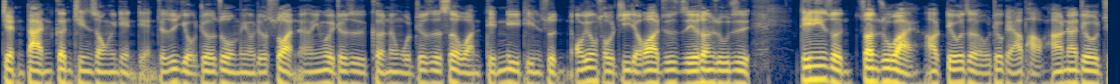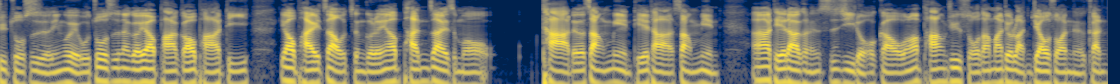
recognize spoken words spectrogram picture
简单、更轻松一点点，就是有就做，没有就算了。因为就是可能我就是设完停利停损，我用手机的话就是直接算数字，停停损算出来，然后丢着我就给他跑，然后那就去做事了。因为我做事那个要爬高爬低，要拍照，整个人要攀在什么塔的上面，铁塔上面啊，铁塔可能十几楼高，然后爬上去手他妈就懒叫酸了，干。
